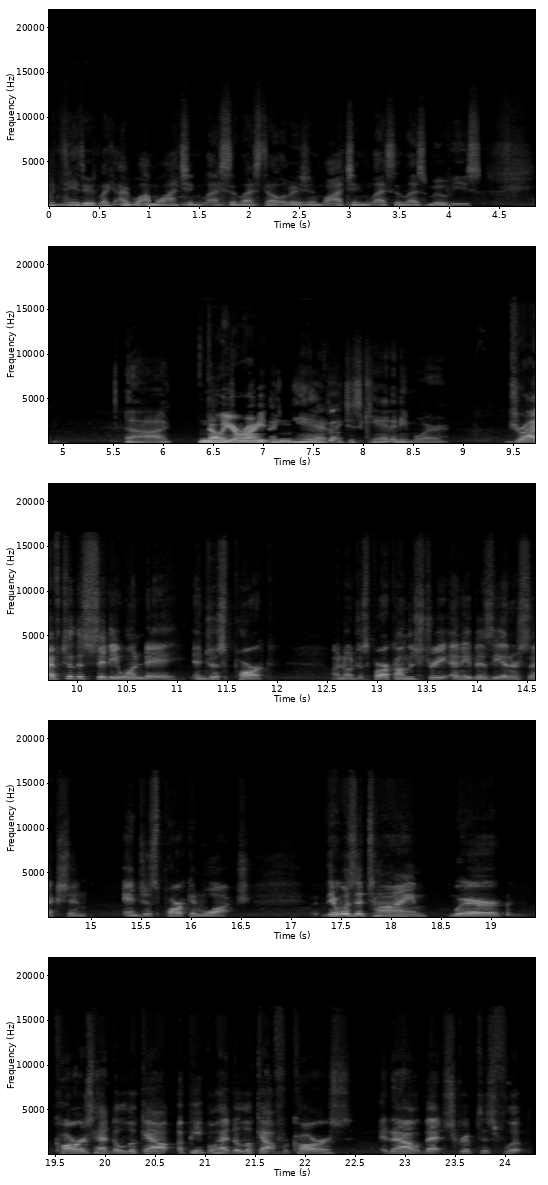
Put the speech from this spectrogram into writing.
but hey, dude, like I, I'm watching less and less television, watching less and less movies. Uh, No, you're right. I can't. I just can't anymore. drive to the city one day and just park. I know, just park on the street, any busy intersection, and just park and watch. There was a time where cars had to look out, uh, people had to look out for cars, and now that script has flipped.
